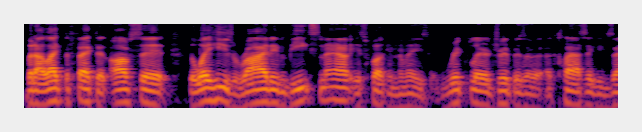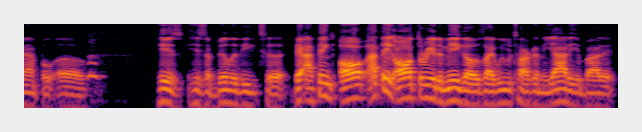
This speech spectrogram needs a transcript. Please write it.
but I like the fact that Offset, the way he's riding beats now is fucking amazing. Ric Flair Drip is a, a classic example of his his ability to. I think all I think all three of the Migos, like we were talking to Yachty about it,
